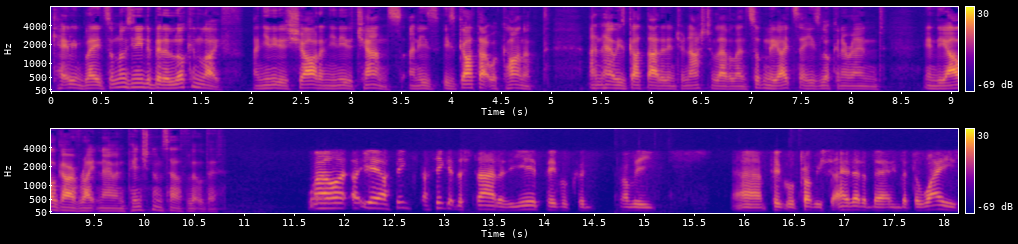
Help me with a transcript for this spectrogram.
Caolin Blade, sometimes you need a bit of luck in life and you need a shot and you need a chance. And he's, he's got that with Connacht and now he's got that at international level. And suddenly I'd say he's looking around in the Algarve right now and pinching himself a little bit. Well, uh, yeah, I think I think at the start of the year people could probably uh, people would probably say that about him, but the way he's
